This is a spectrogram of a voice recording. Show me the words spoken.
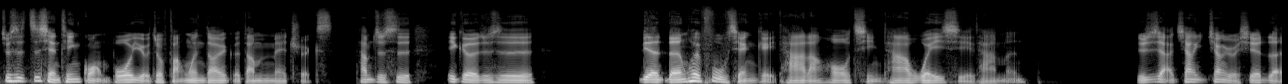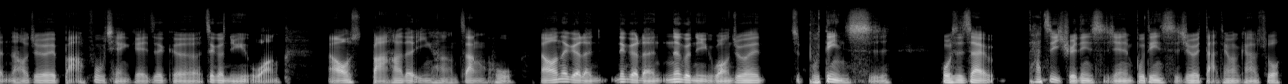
就是之前听广播有就访问到一个 Dominatrix，他们就是一个就是人人会付钱给他，然后请他威胁他们，就是像像像有些人，然后就会把付钱给这个这个女王，然后把他的银行账户，然后那个人那个人那个女王就会就不定时或是在。他自己决定时间，不定时就会打电话跟他说：“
